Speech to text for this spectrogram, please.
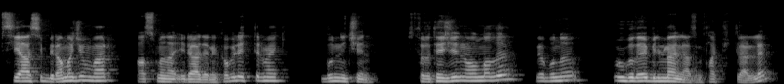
Siyasi bir amacın var. Hasmına iradeni kabul ettirmek. Bunun için stratejinin olmalı ve bunu uygulayabilmen lazım taktiklerle.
